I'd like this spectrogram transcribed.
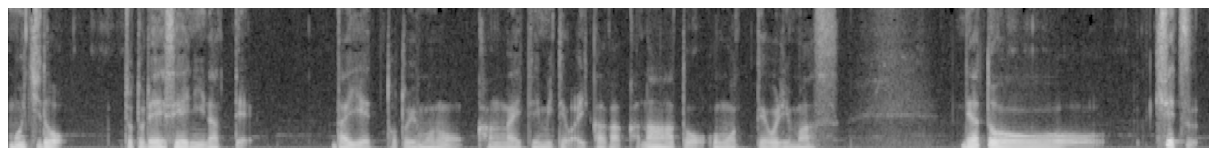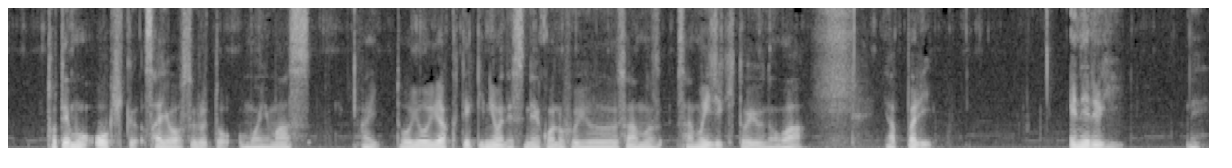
もう一度ちょっと冷静になってダイエットというものを考えてみてはいかがかなと思っております。で、あと、季節、とても大きく作用すると思います。はい、東洋医学的にはですね、この冬寒寒い時期というのは、やっぱりエネルギー、ね、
